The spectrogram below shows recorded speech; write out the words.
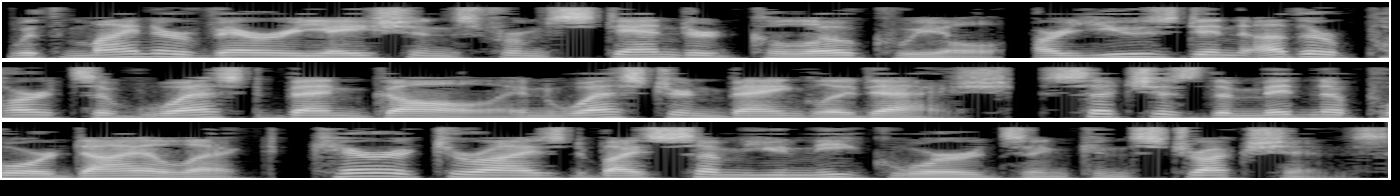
with minor variations from standard colloquial, are used in other parts of West Bengal and western Bangladesh, such as the Midnapore dialect, characterized by some unique words and constructions.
